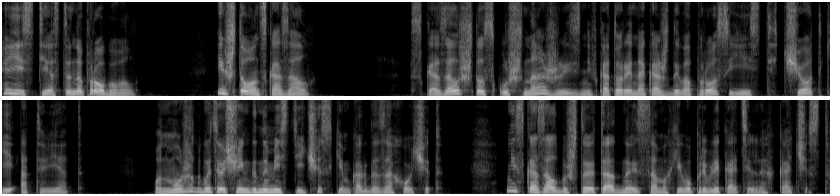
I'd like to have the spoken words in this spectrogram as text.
Естественно, пробовал. И что он сказал? Сказал, что скучна жизнь, в которой на каждый вопрос есть четкий ответ. Он может быть очень гномистическим, когда захочет. Не сказал бы, что это одно из самых его привлекательных качеств.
